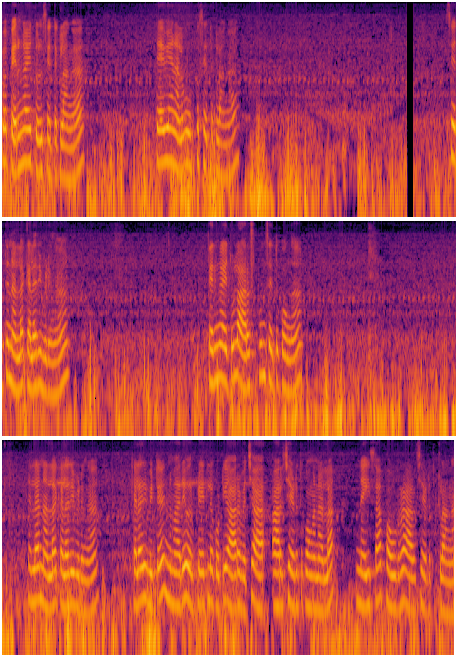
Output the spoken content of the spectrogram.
இப்போ பெருங்காயத்தூள் சேர்த்துக்கலாங்க. தேவையான அளவு உப்பு சேர்த்துக்கலாங்க. சேர்த்து நல்லா கிளறி விடுங்க. பெருங்காயத்தூள் அரை ஸ்பூன் சேர்த்துக்கோங்க. எல்லாம் நல்லா கிளறி விடுங்க. கிளறி விட்டு இந்த மாதிரி ஒரு பிளேட்டில் கொட்டி ஆற வச்சு அரைச்சி எடுத்துக்கோங்க நல்லா. நைஸாக பவுடராக அரைச்சி எடுத்துக்கலாங்க.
